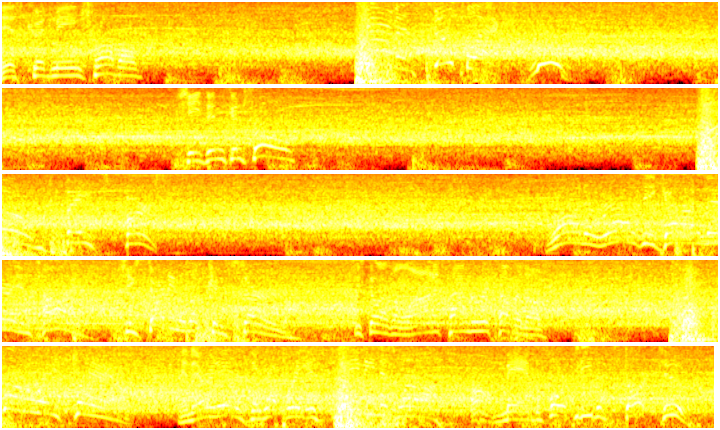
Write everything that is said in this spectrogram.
This could mean trouble. German suplex. Woo. She's in control. Boom, face first. Ronda Rousey got out of there in time. She's starting to look concerned. She still has a lot of time to recover, though. Runaway slam. And there it is. The referee is waving this one off. Oh, man, before it could even start, too.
